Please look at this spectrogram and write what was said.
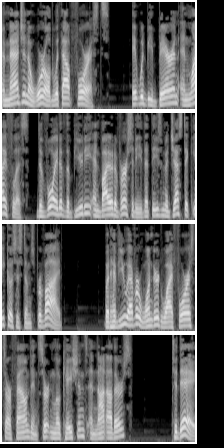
Imagine a world without forests. It would be barren and lifeless, devoid of the beauty and biodiversity that these majestic ecosystems provide. But have you ever wondered why forests are found in certain locations and not others? Today,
